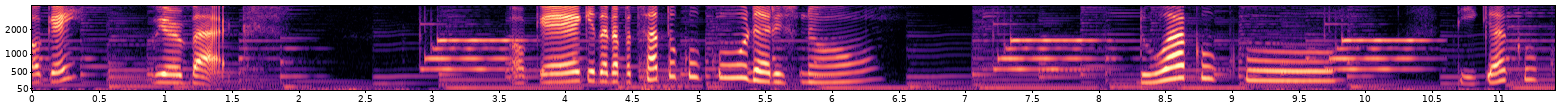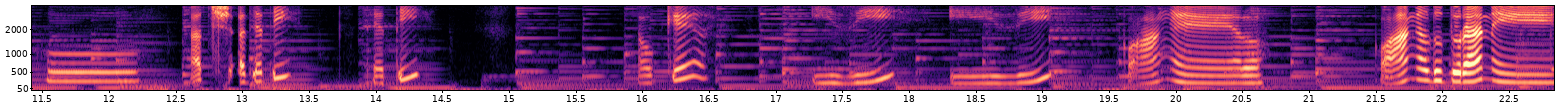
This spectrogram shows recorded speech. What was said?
Oke, we're back. Oke, kita dapat satu kuku dari Snow. Dua kuku. Tiga kuku. Ach, hati-hati. Hati-hati. Oke. Easy, easy. Kok angel? Kok angel tuturane?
